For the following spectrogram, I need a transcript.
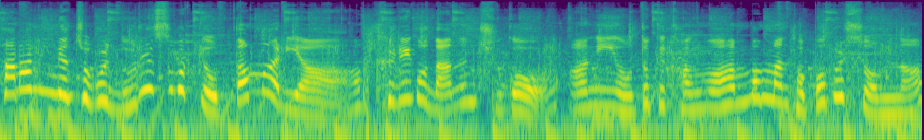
사람이면 저걸 누릴 수밖에 없단 말이야. 그리고 나는 죽어. 아니 어떻게 강모 한 번만 더 뽑을 수 없나?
